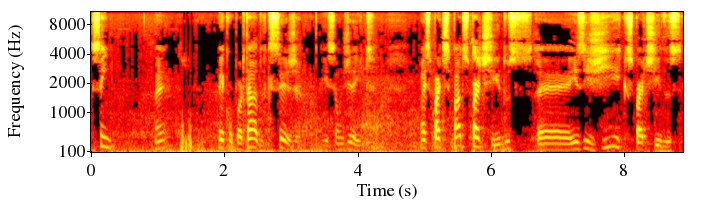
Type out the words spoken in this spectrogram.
Sim, né? bem comportado, que seja, isso é um direito. Mas participar dos partidos, é, exigir que os partidos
